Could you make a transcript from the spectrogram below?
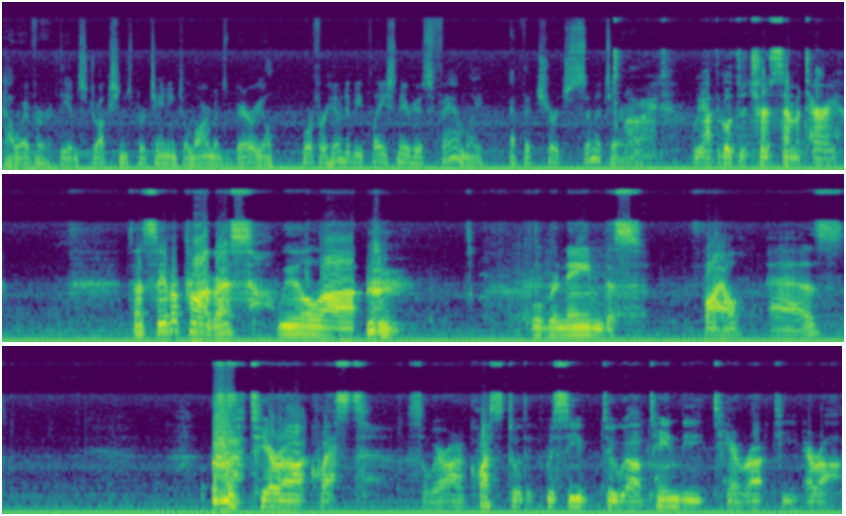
However, the instructions pertaining to Larman's burial were for him to be placed near his family at the church cemetery. Alright, we have to go to the church cemetery. So let's save our progress. We'll uh, we'll rename this file as Tiara Quest. So we're on a quest to receive to obtain the Tiara Tiara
